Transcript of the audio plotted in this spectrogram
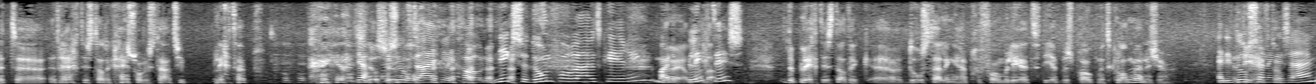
Het, uh, het recht is dat ik geen sollicitatieplicht heb. ja, ja dus u hoeft eigenlijk gewoon niks te doen voor uw uitkering. Maar nou ja, de plicht is? De plicht is dat ik uh, doelstellingen heb geformuleerd... die heb besproken met de klantmanager. En die doelstellingen die zijn?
